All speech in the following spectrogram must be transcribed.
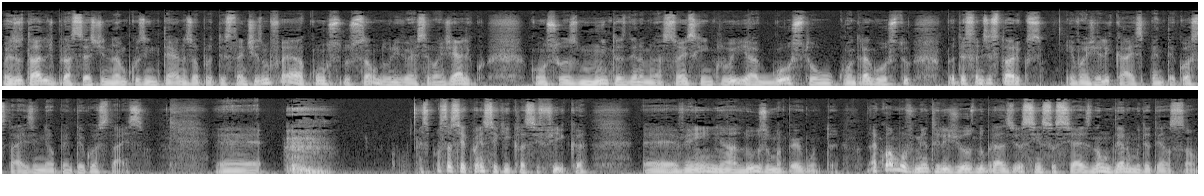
O resultado de processos dinâmicos internos ao protestantismo foi a construção do universo evangélico, com suas muitas denominações que inclui a gosto ou contragosto protestantes históricos, evangelicais, pentecostais e neopentecostais. É... Exposta a sequência que classifica, é, vem à luz uma pergunta a qual o movimento religioso no Brasil as ciências sociais não deram muita atenção.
